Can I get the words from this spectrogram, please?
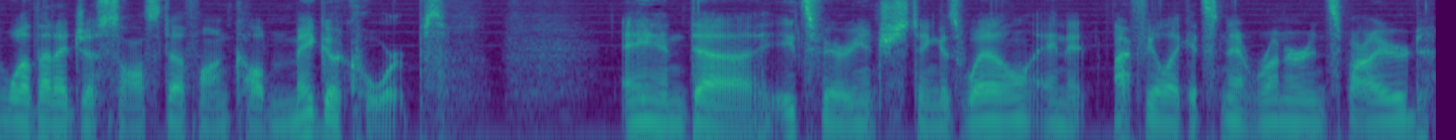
well that I just saw stuff on called Megacorps, and uh, it's very interesting as well. And it I feel like it's Netrunner inspired.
